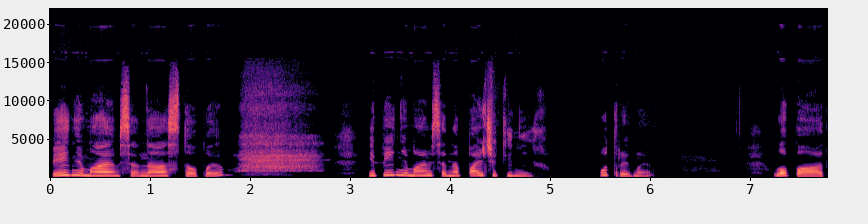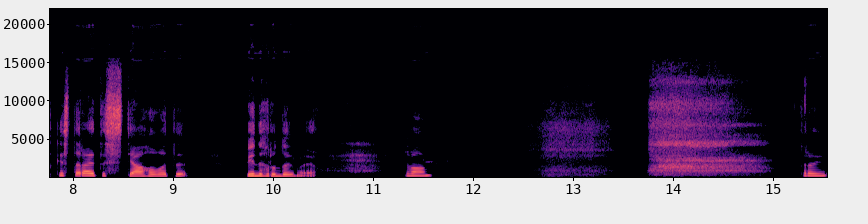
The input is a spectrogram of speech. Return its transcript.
Піднімаємося на стопи і піднімаємося на пальчики ніг. Утримуємо. Лопатки старайтесь стягувати під грудиною. Два. Три.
